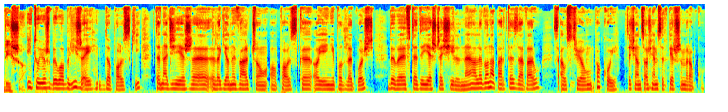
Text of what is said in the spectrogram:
Risza. I tu już było bliżej do Polski. Te nadzieje, że legiony walczą o Polskę, o jej niepodległość, były wtedy jeszcze silne, ale Bonaparte zawarł z Austrią pokój w 1801 roku.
